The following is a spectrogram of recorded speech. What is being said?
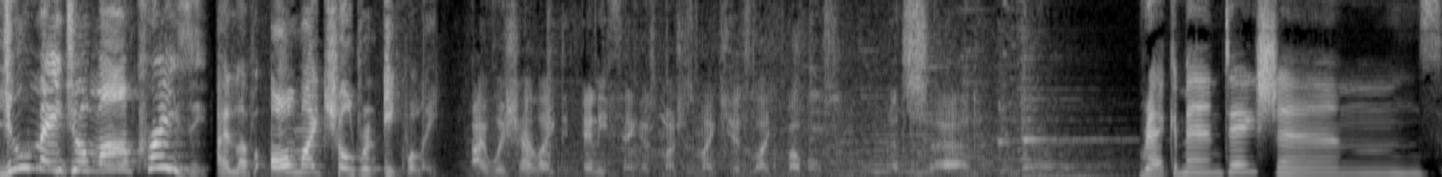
You made your mom crazy. I love all my children equally. I wish I liked anything as much as my kids like bubbles. That's sad. Recommendations.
